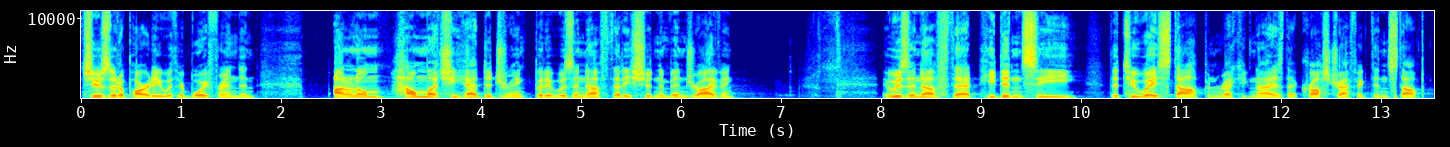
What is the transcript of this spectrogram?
She was at a party with her boyfriend, and I don't know how much he had to drink, but it was enough that he shouldn't have been driving. It was enough that he didn't see the two way stop and recognize that cross traffic didn't stop.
